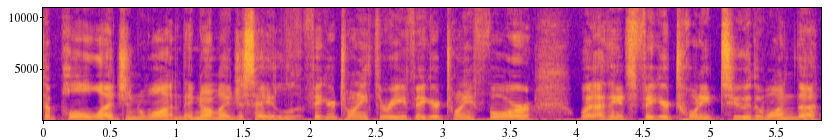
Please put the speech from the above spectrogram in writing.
to pull Legend 1. They normally just say figure 23, figure 24, what I think it's figure 22, the one the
